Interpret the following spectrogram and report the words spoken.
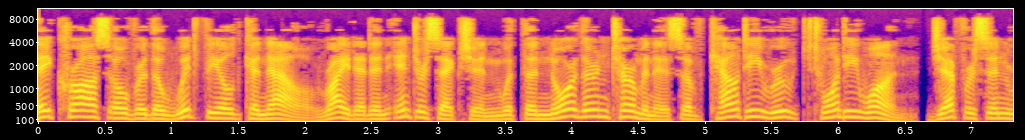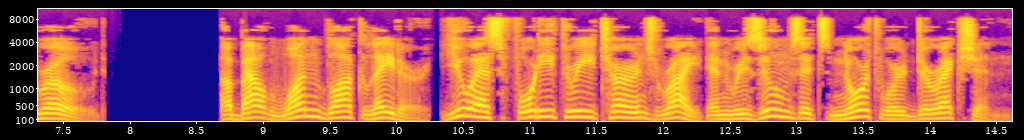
They cross over the Whitfield Canal right at an intersection with the northern terminus of County Route 21, Jefferson Road. About one block later, US 43 turns right and resumes its northward direction.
